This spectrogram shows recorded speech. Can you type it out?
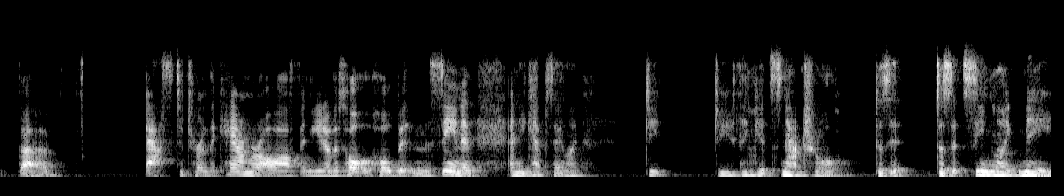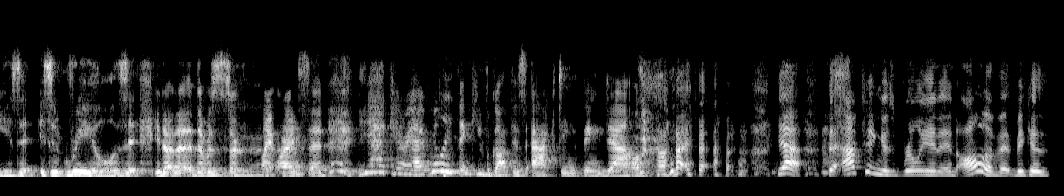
asked to turn the camera off and you know this whole whole bit in the scene and and he kept saying like do you think it's natural? Does it does it seem like me? Is it is it real? Is it you know? There was a certain point where I said, "Yeah, Gary, I really think you've got this acting thing down." yeah, the acting is brilliant in all of it because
